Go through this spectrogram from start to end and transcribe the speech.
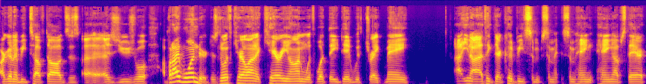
are to be tough dogs as uh, as usual. But I wonder, does North Carolina carry on with what they did with Drake Maye? Uh, you know, I think there could be some some some hang hangups there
